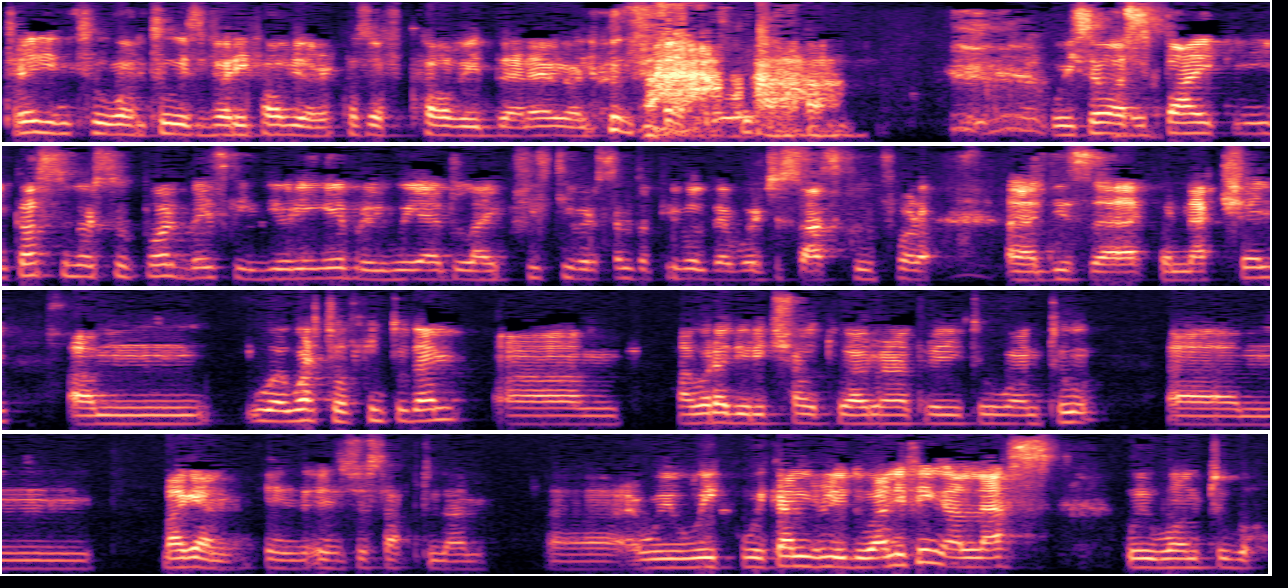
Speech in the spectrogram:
Trading 212 is very popular because of COVID and everyone we saw a spike in customer support. Basically, during April, we had like 50% of people that were just asking for uh, this uh, connection. Um, we're, we're, talking to them. Um, I already reached out to everyone at Trading 212. Um, but again, it, it's just up to them. Uh, we, we, we can't really do anything unless we want to go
